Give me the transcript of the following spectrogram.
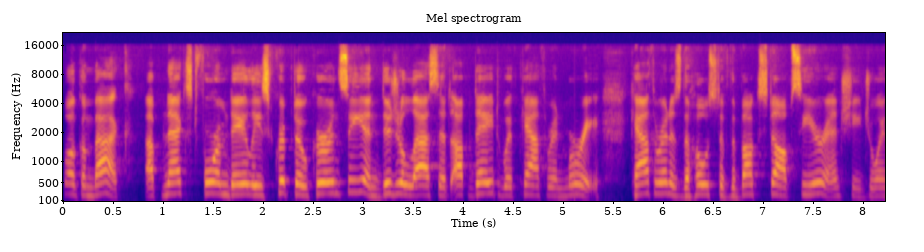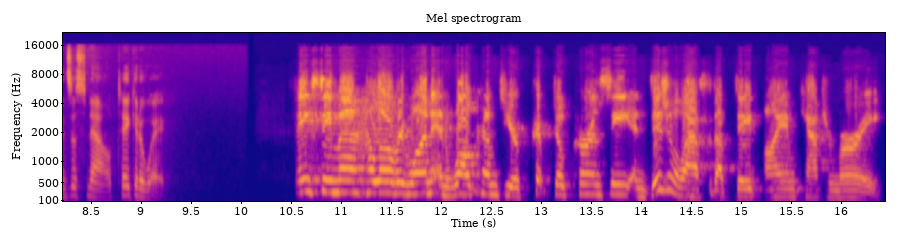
Welcome back. Up next, Forum Daily's cryptocurrency and digital asset update with Catherine Murray. Catherine is the host of The Buck Stops Here, and she joins us now. Take it away. Thanks, Dima. Hello, everyone, and welcome to your cryptocurrency and digital asset update. I am Catherine Murray.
